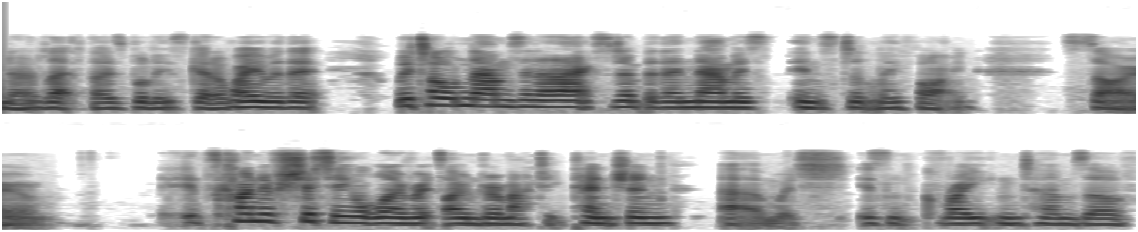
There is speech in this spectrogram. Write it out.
know, let those bullies get away with it. We're told Nam's in an accident, but then Nam is instantly fine. So it's kind of shitting all over its own dramatic tension, um, which isn't great in terms of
